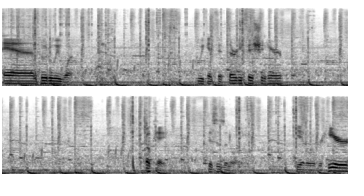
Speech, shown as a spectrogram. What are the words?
and who do we want? We can fit 30 fish in here. Okay, this is annoying. Get over here.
